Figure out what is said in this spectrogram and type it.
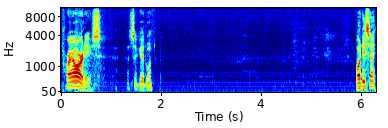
Priorities. That's a good one. What did he say?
